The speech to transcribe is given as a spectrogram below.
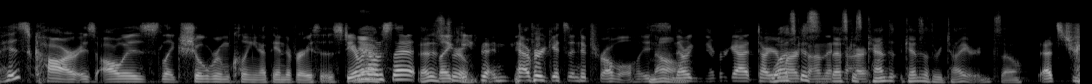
His car is always like showroom clean at the end of races. Do you ever Yeah, notice that? that is like, true. He never gets into trouble. He's No. never never got tire well, marks on that that's because Kenseth retired. So That's true.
